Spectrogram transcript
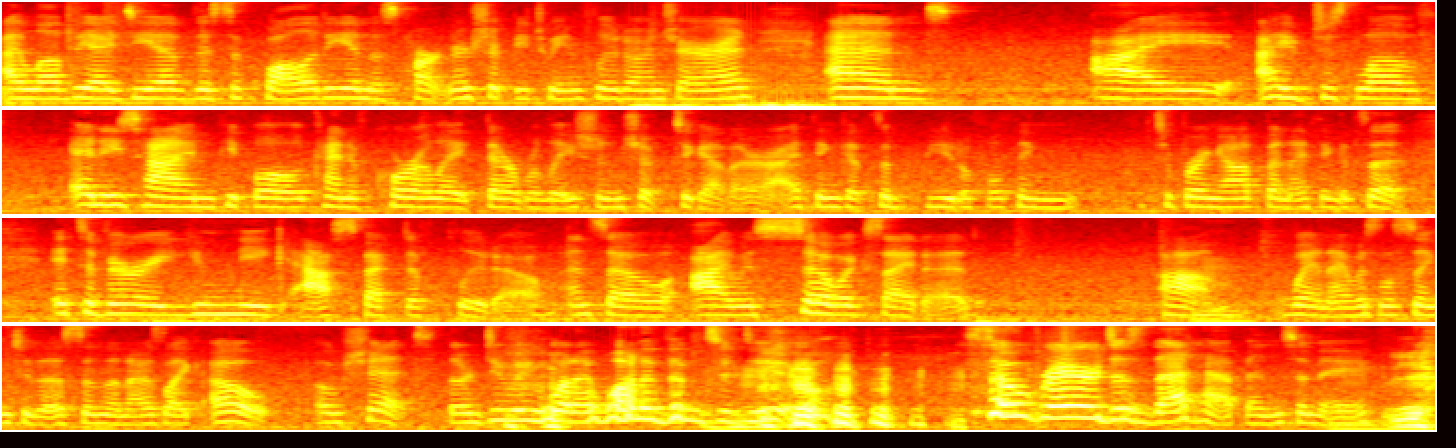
I love the idea of this equality and this partnership between Pluto and Charon and I I just love anytime people kind of correlate their relationship together. I think it's a beautiful thing to bring up and I think it's a it's a very unique aspect of Pluto. And so I was so excited um, when I was listening to this, and then I was like, "Oh, oh shit! They're doing what I wanted them to do." so rare does that happen to me. Yeah.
